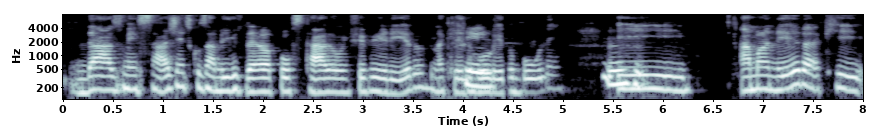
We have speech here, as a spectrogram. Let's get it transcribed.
das mensagens que os amigos dela postaram em fevereiro, naquele Sim. rolê do bullying, Uhum, e a maneira que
